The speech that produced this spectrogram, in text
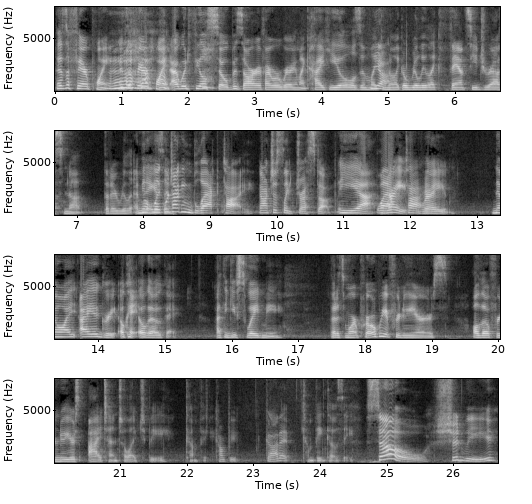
That's a fair point. It's a fair point. I would feel so bizarre if I were wearing like high heels and like Yeah. you know like a really like fancy dress. Not that I really. I mean, No, I like we're I'm- talking black tie, not just like dressed up. Yeah. black right. tie. Right. No, I I agree. Okay. Okay. Okay. I think you swayed me that it's more appropriate for New Year's. Although for New Year's, I tend to like to be comfy, Comfy. Got it. comfy and cozy. So, should we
